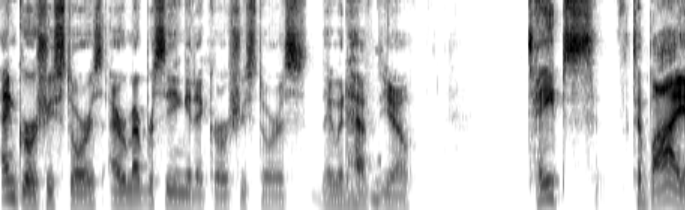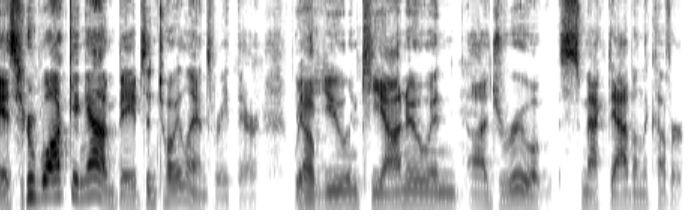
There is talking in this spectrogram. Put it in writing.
and grocery stores. I remember seeing it at grocery stores. They would Mm. have, you know, tapes to buy as you're walking out, and Babes in Toyland's right there with Yep. you and Keanu and uh, Drew smack dab on the cover.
